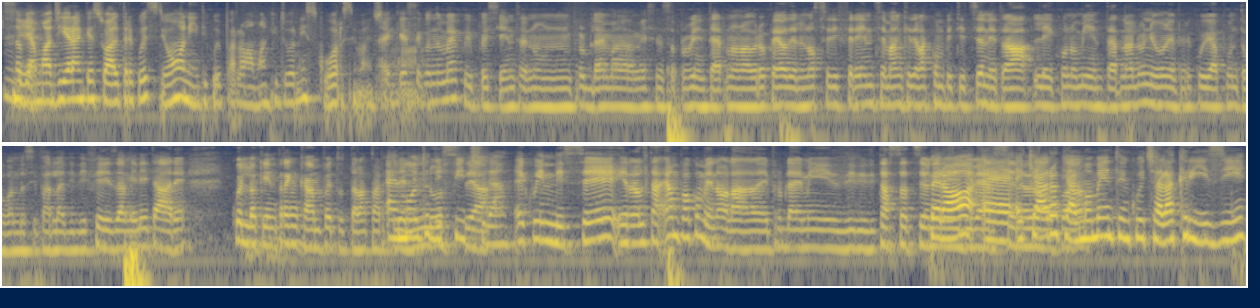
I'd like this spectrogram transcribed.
Sì. Dobbiamo agire anche su altre questioni di cui parlavamo anche i giorni scorsi, ma insomma... È che secondo me qui poi si entra in un problema, nel senso proprio interno no, europeo, delle nostre differenze, ma anche della competizione tra le economie interne all'Unione, per cui appunto quando si parla di difesa militare, quello che entra in campo è tutta la parte È molto difficile. E quindi se in realtà è un po' come no, la- i problemi di, di tassazione Però è, è chiaro che al momento in cui c'è la crisi,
